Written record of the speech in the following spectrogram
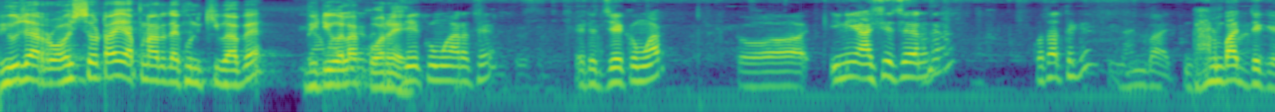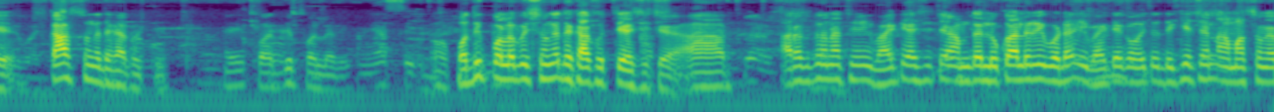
ভিউজ আর রহস্যটাই আপনারা দেখুন কীভাবে ভিডিওলা করে। যে কুমার আছে এটা যে কুমার। তো ইনি আসিয়েছেন কোথা থেকে? ধানবাদ। ধানবাদ থেকে। কার সঙ্গে দেখা করতে? প্রদীপ পল্লবী। প্রদীপ পল্লবীর সঙ্গে দেখা করতে এসেছে আর আরেকজন আছে এই ভাইটি এসেছে আমাদের লোকালেরই বটে। এই ভাইটাকে হয়তো দেখিয়েছেন আমার সঙ্গে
